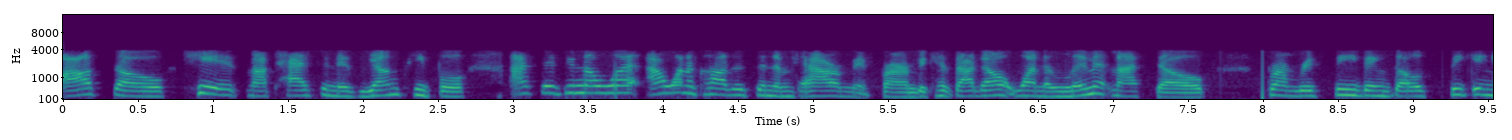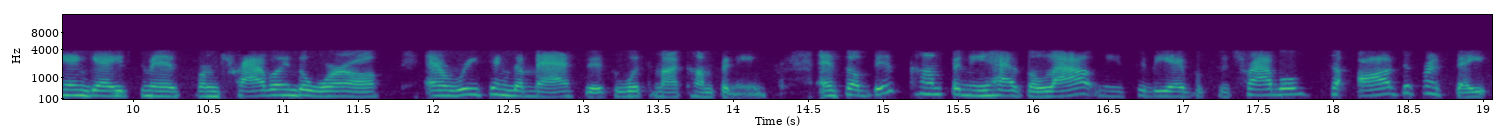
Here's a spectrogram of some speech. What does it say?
also kids. My passion is young people. I said, you know what? I want to call this an empowerment firm because I don't want to limit myself from receiving those speaking engagements, from traveling the world and reaching the masses with my company. And so this company has allowed me to be able to travel to all different states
